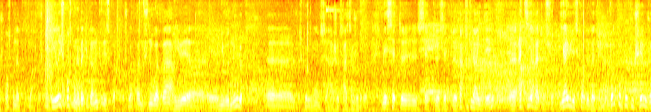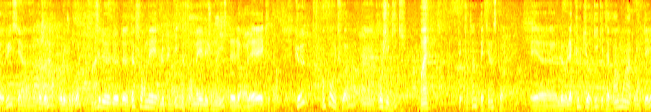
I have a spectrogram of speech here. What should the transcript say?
Je pense qu'on a, moi, je- a priori, je pense qu'on a battu quand même tous les scores. Je vois pas, je ne vois pas arriver euh, au niveau de Noob. Euh, parce que bon, c'est un jeu, ça reste un jeu de rôle. Mais cette, cette, cette particularité euh, attire l'attention. Il y a eu des scores de battus. Donc on peut toucher aujourd'hui, c'est un vrai bonheur pour le jeu de rôle, c'est de- de- de- d'informer le public, d'informer les journalistes, les relais, etc. Que, encore une fois, un projet geek Ouais. est en train de péter un score. Et euh, le- la culture geek était vraiment implantée,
